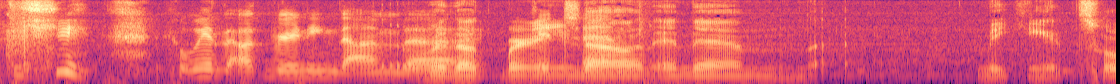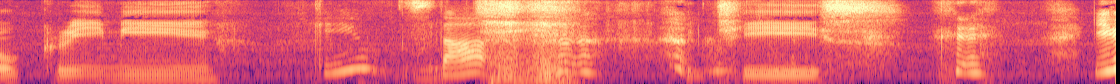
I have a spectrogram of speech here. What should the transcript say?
Without burning down the without burning kitchen. down and then making it so creamy Can you stop? cheese. you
